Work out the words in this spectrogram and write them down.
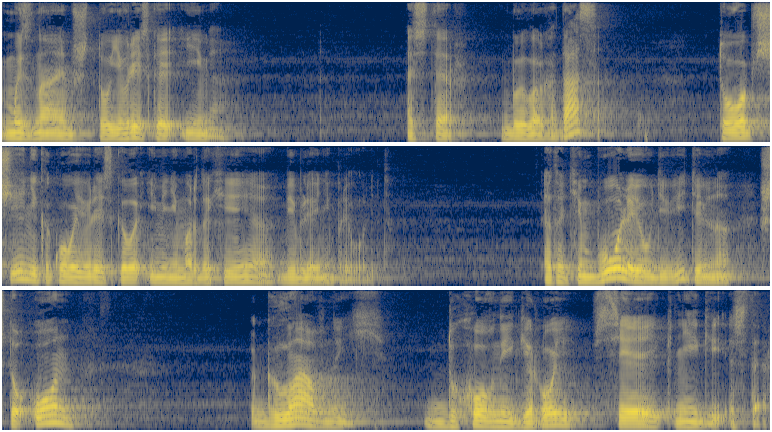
мы знаем, что еврейское имя Эстер было Гадаса, то вообще никакого еврейского имени Мардахея Библия не приводит. Это тем более удивительно, что он главный духовный герой всей книги Эстер.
